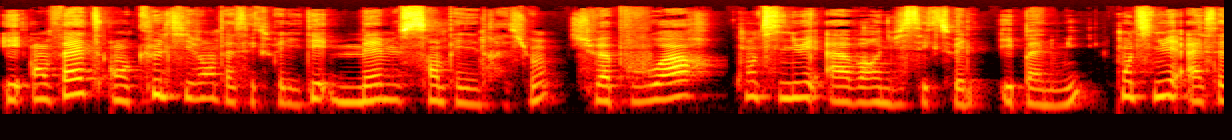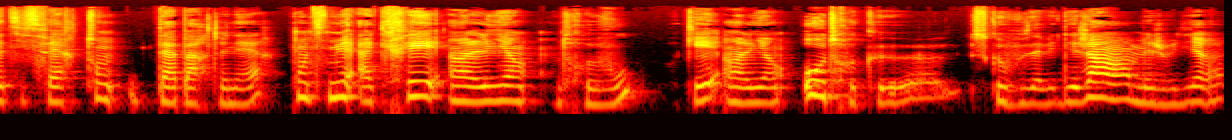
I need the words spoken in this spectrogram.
Et en fait, en cultivant ta sexualité, même sans pénétration, tu vas pouvoir continuer à avoir une vie sexuelle épanouie, continuer à satisfaire ton ou ta partenaire, continuer à créer un lien entre vous, un lien autre que euh, ce que vous avez déjà, hein, mais je veux dire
